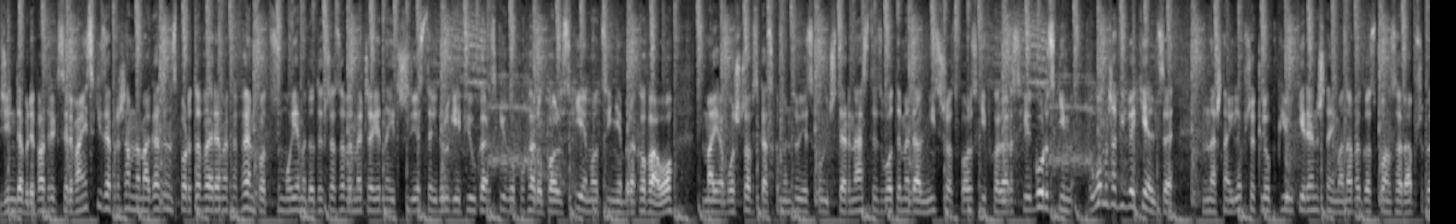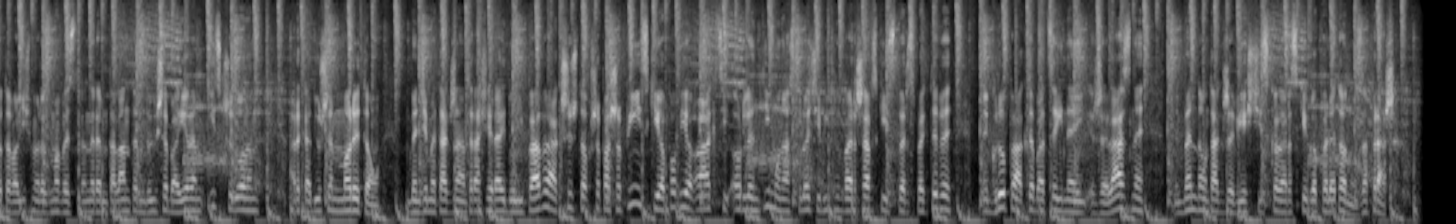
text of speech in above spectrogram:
Dzień dobry, Patryk Serwański, zapraszam na magazyn sportowy RMFFM. Podsumujemy dotychczasowe mecze 1.32 piłkarskiego Pucharu Polski. Emocji nie brakowało. Maja Włoszczowska skomentuje swój 14 złoty medal Mistrzostw Polski w kolarstwie górskim. Łomża i Kielce, nasz najlepszy klub piłki ręcznej, ma nowego sponsora. Przygotowaliśmy rozmowę z trenerem Talantem Dujszebajewem i skrzydłowym Arkadiuszem Morytą. Będziemy także na trasie rajdu Lipawy, a Krzysztof Szepaszopiński opowie o akcji Orlen Teamu na stulecie Bitwy Warszawskiej z perspektywy grupy akrobacyjnej Żelazny. Będą także wieści z kolarskiego peletonu. Zapraszam.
